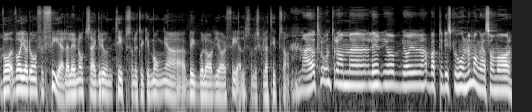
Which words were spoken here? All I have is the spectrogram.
Vad, vad gör de för fel? Eller är det något så här grundtips som du tycker många byggbolag gör fel som du skulle ha tips om? Nej, jag tror inte de... eh, jag, jag har ju varit i diskussion med många som har,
